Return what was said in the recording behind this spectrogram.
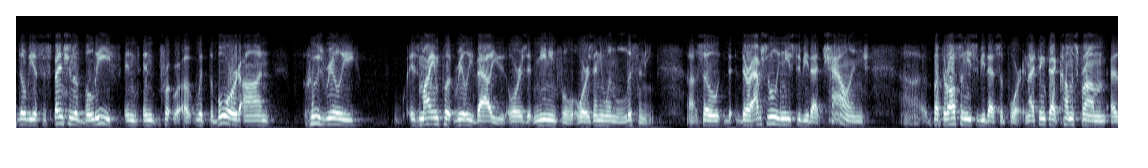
There'll be a suspension of belief in uh, with the board on who's really is my input really valued, or is it meaningful, or is anyone listening? Uh, so there absolutely needs to be that challenge, uh, but there also needs to be that support. And I think that comes from as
